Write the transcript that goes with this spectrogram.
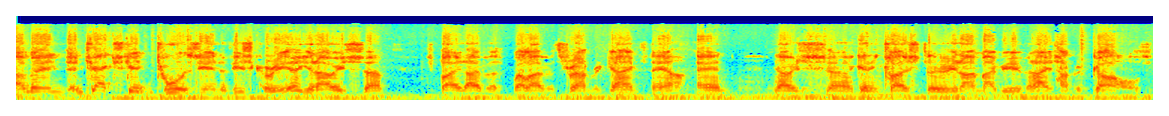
I mean, and Jack's getting towards the end of his career. You know, he's um, he's played over well over 300 games now, and you know he's uh, getting close to you know maybe even 800 goals.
